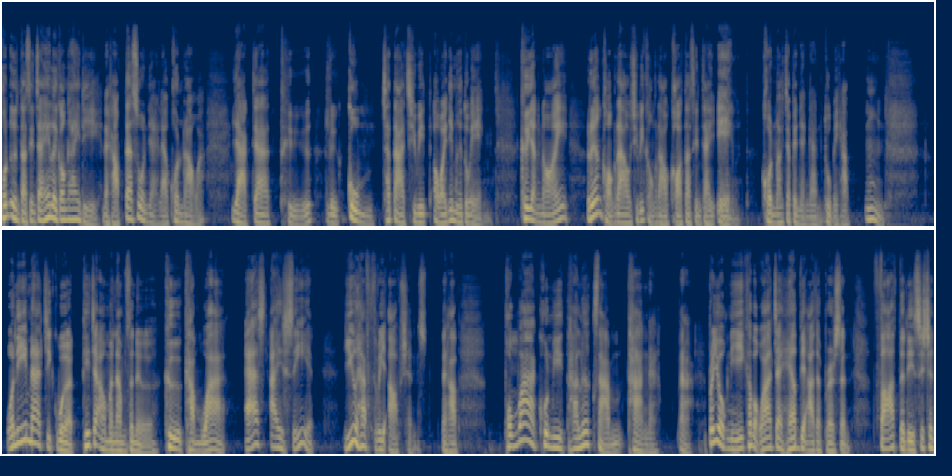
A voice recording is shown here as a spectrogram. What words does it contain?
คนอื่นตัดสินใจให้เลยก็ง่ายดีนะครับ แต่ส่วนใหญ่แล้วคนเราอะอยากจะถือหรือกลุ่มชะตาชีวิตเอาไว้ในมือตัวเอง คืออย่างน้อยเรื่องของเราชีวิตของเราขอตัดสินใจเอง คนมักจะเป็นอย่างนั้นถูกไหมครับ อืมวันนี้ magic word ที่จะเอามานำเสนอคือคำว่า as I see it you have three options นะครับ ผมว่าคุณมีทางเลือก 3 ทางนะอะ ประโยคนี้เขาบอกว่าจะ help the other person thought the decision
